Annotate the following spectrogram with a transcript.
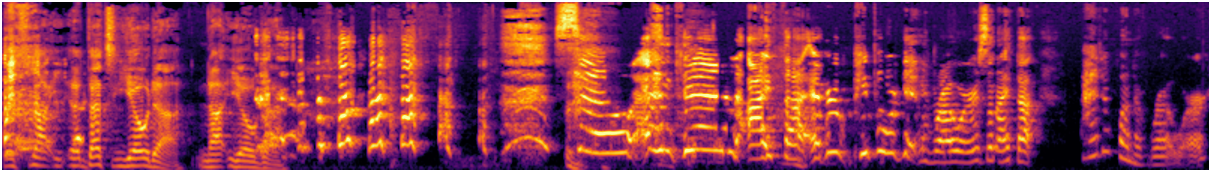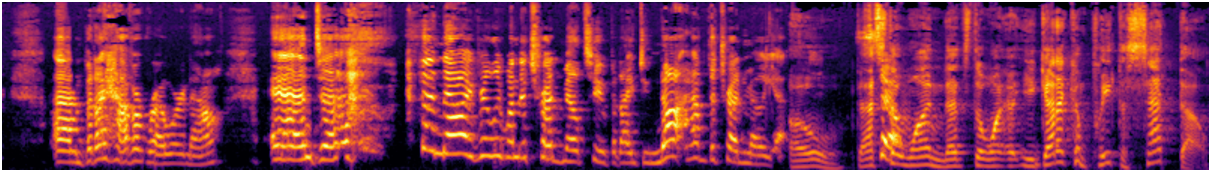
That's, that's not that's Yoda, not yoga. so, and then I thought every people were getting rowers, and I thought I don't want a rower, um, but I have a rower now, and uh, now I really want a treadmill too. But I do not have the treadmill yet. Oh, that's so, the one. That's the one. You got to complete the set though.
